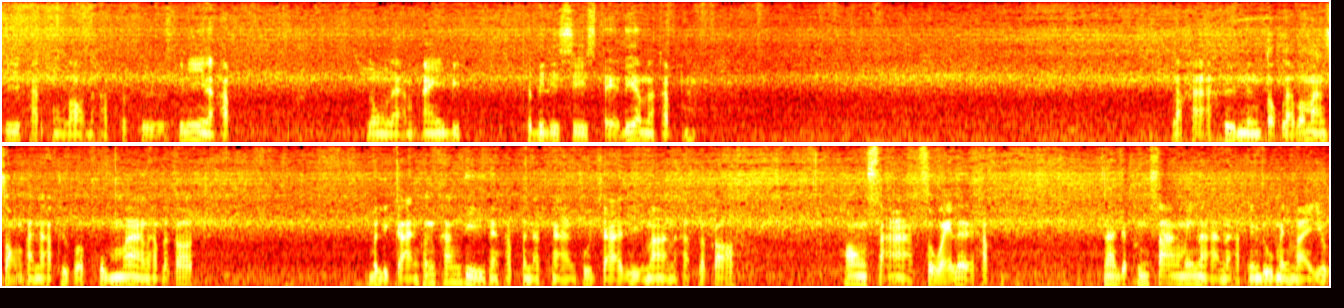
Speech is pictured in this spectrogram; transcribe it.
ที่พักของเรานะครับก็คือที่นี่นะครับ โรงแรมไอบิด บิลิซีสเตเดียมนะครับ ราคาคืนหนึ่งตกแล้วประมาณ 2,000 นะครับ ถือว่าคุ้มมากนะครับ แล้วก็บริการค่อนข้างดีนะครับ พนักงานผู้จาดีมากนะครับ แล้วก็ห้องสะอาดสวยเลยครับ น่าจะเพิ่งสร้างไม่นานนะครับ ยังดูใหม่ ๆอยู่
